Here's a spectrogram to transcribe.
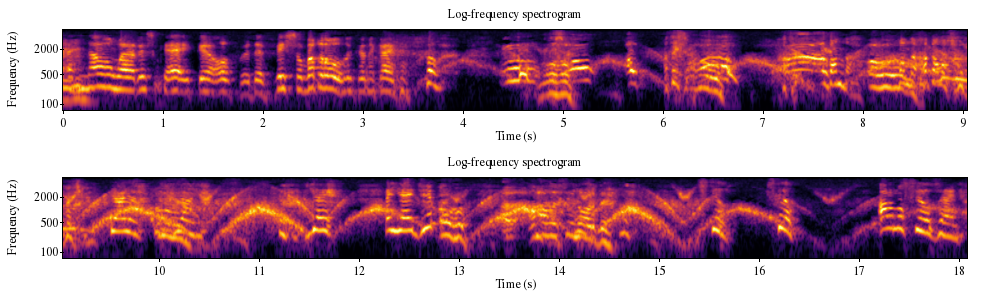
En nou maar eens kijken of we de vis op wat droger kunnen krijgen. Oh. Oh. Oh. Wat is er? Oh. Wanda, Wanda, gaat alles goed met je? Ja, ja, ja, ja. Jij, en jij, Jim? Oh, alles in orde. Stil, stil. Allemaal stil zijn.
